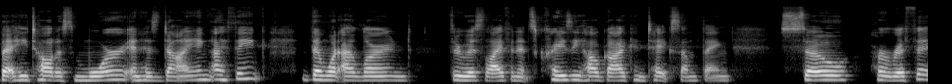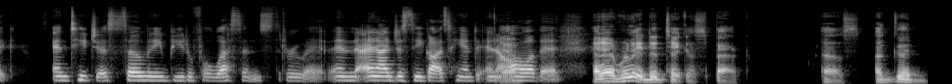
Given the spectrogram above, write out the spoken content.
but he taught us more in his dying, I think, than what I learned through his life. And it's crazy how God can take something so horrific and teach us so many beautiful lessons through it. And and I just see God's hand in yeah. all of it. And it really did take us back as a good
